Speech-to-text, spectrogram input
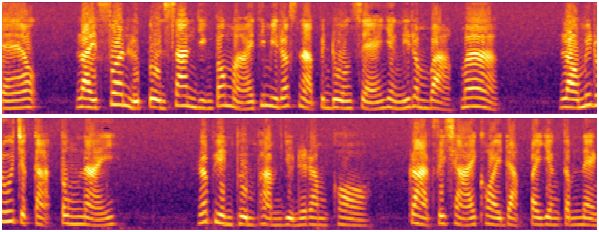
แล้วไรเฟิลหรือปืนสั้นยิงเป้าหมายที่มีลักษณะเป็นดวงแสงอย่างนี้ลำบากมาก เราไม่รู้จะกะตรงไหนระพินพึมพำอยู่ในลำคอ กราดไฟฉายคอยดักไปยังตำแหน่ง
